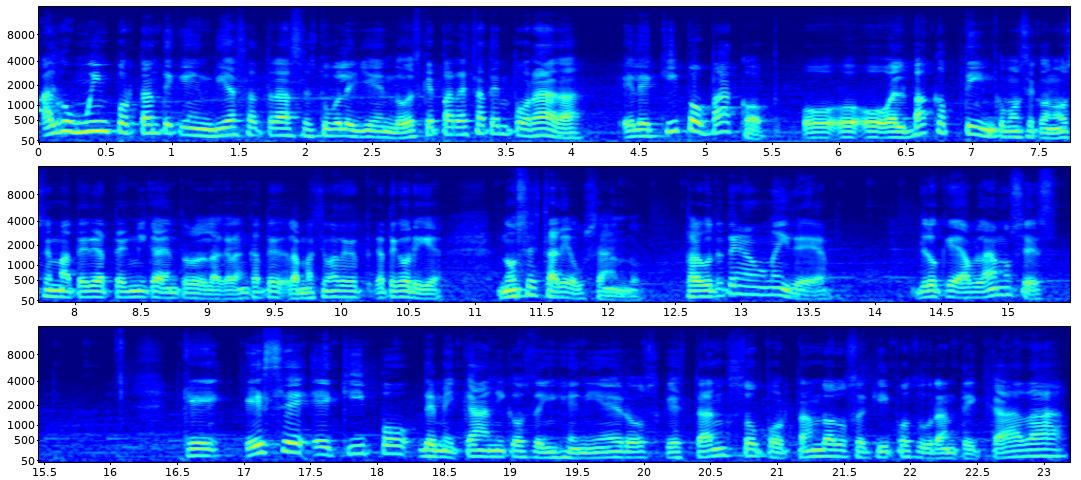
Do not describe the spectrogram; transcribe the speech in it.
algo muy importante que en días atrás estuve leyendo es que para esta temporada el equipo backup o, el backup team, como se conoce en materia técnica dentro de la gran la máxima categoría, no se estaría usando. Para que ustedes tengan una idea de lo que hablamos es que ese equipo de mecánicos, de ingenieros que están soportando a los equipos durante cada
